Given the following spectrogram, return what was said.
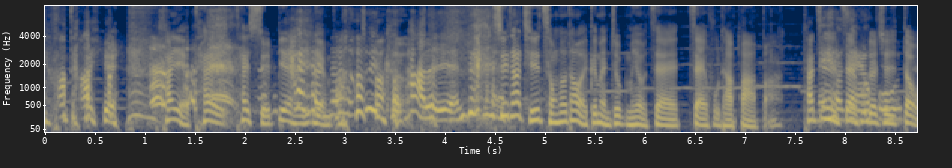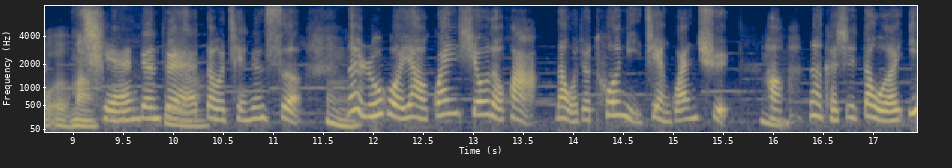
他也他也太太随便了一点吧？最可怕的人，对。所以他其实从头到尾根本就没有在在乎他爸爸。他真的在乎的就是窦娥嘛？钱跟对窦、啊、钱跟色。嗯、那如果要官修的话，那我就托你见官去。好，嗯、那可是窦娥一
